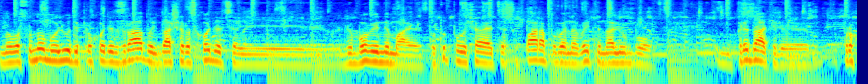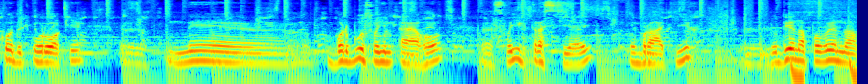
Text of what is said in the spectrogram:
Но в основному люди проходять зраду і далі розходяться, і любові немає. То тут виходить, що пара повинна вийти на любов. Предатель е, проходить уроки, е, не боротьбу своїм его, своїх страстей, убрати їх. Людина повинна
